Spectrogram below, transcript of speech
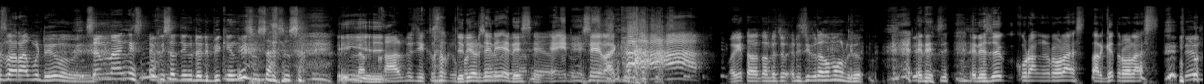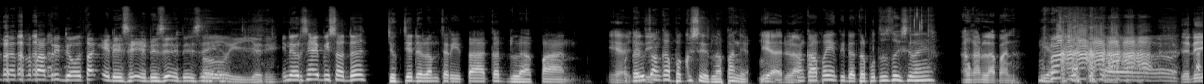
suaramu dewe. Saya menangis episode yang udah dibikin susah-susah. Iya. kan sih kesel. Jadi harusnya ini EDC. Eh EDC lagi. Bagi tahun-tahun lucu. Edisi kurang ngomong dulu. EDC, EDC kurang rolas, target rolas. Dia sudah terpatri di otak EDC, EDC, EDC. iya nih. Ini harusnya episode Jogja dalam cerita ke-8. Ya, Padahal itu jadi angka bagus ya, 8 ya? Iya, 8. Angka apa yang tidak terputus tuh istilahnya? angka 8. Iya. Jadi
